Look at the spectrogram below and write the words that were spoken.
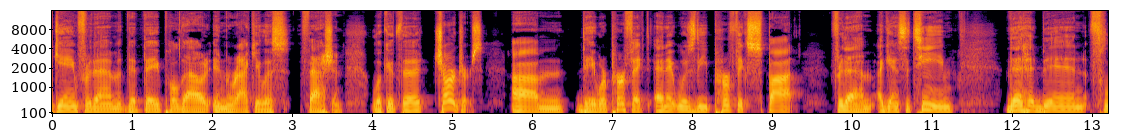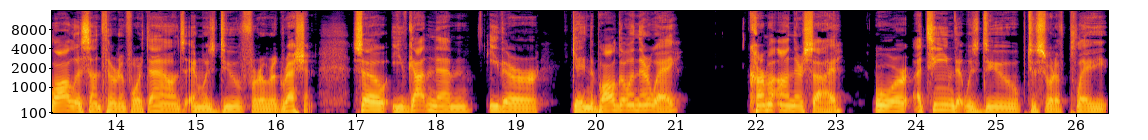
game for them that they pulled out in miraculous fashion. Look at the Chargers. Um, they were perfect, and it was the perfect spot for them against a team that had been flawless on third and fourth downs and was due for a regression. So you've gotten them either getting the ball going their way, karma on their side, or a team that was due to sort of play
